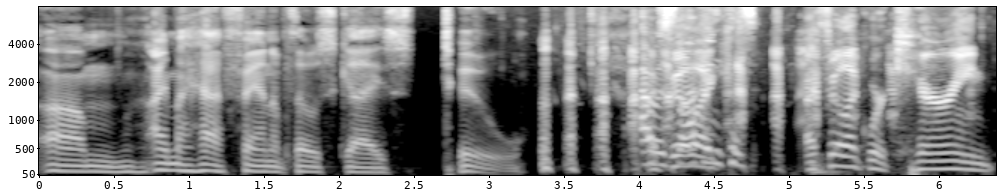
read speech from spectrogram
Um, I'm a half fan of those guys too. I was feel laughing like- because I feel like we're caring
